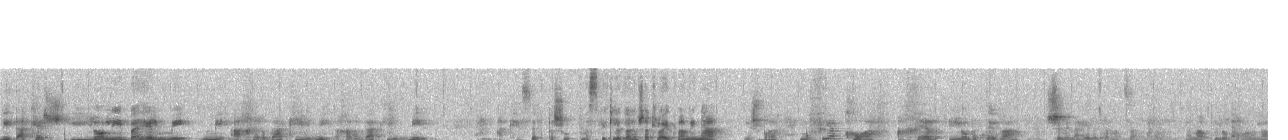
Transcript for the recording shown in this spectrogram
להתעקש לא להיבהל מהחרדה הקיומית. החרדה הקיומית, הכסף פשוט מספיק לדברים שאת לא היית מאמינה. יש ברכה. מופיע כוח אחר, לא בטבע, שמנהל את המצב. אמרתי לו, בורא עולם,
